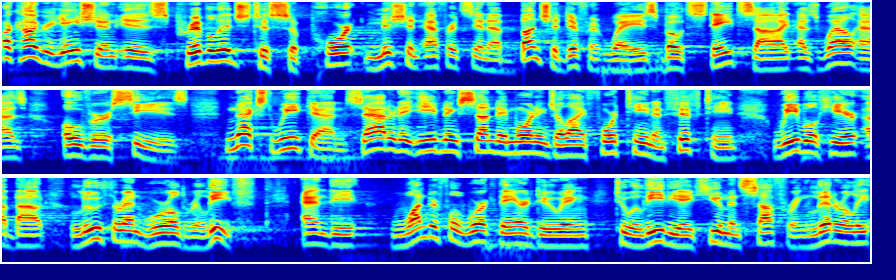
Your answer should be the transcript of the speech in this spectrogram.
Our congregation is privileged to support mission efforts in a bunch of different ways, both stateside as well as overseas. Next weekend, Saturday evening, Sunday morning, July 14 and 15, we will hear about Lutheran World Relief and the wonderful work they are doing to alleviate human suffering literally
